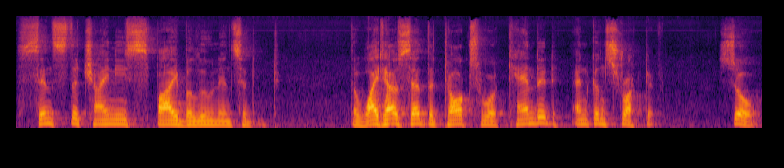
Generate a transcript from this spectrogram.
since the Chinese spy balloon incident. The White House said the talks were candid and constructive. So,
